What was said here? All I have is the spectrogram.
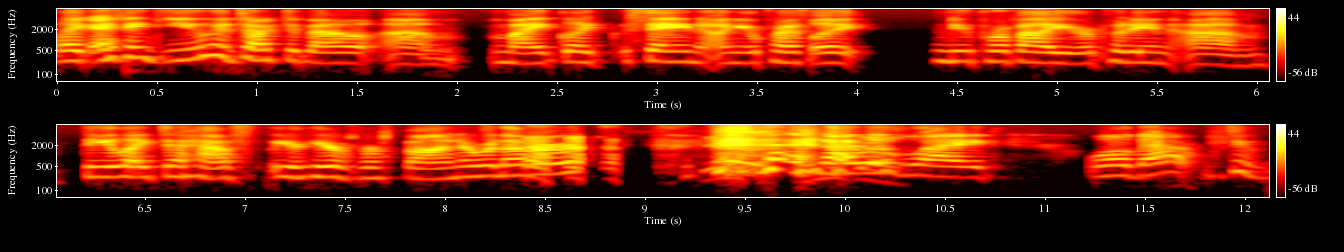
Like I think you had talked about um Mike like saying on your profile like, new profile you were putting um that you like to have you're here for fun or whatever. yeah, and I was like, well that to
